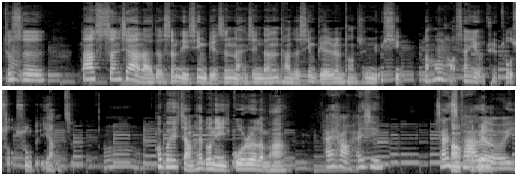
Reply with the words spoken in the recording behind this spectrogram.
就是他生下来的生理性别是男性，但是他的性别认同是女性，然后好像也有去做手术的样子。哦、嗯，会不会讲太多？你过热了吗？还好，还行，三十趴热而已。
